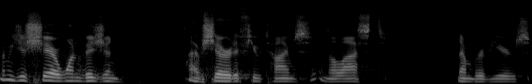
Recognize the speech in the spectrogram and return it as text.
Let me just share one vision I've shared it a few times in the last number of years.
